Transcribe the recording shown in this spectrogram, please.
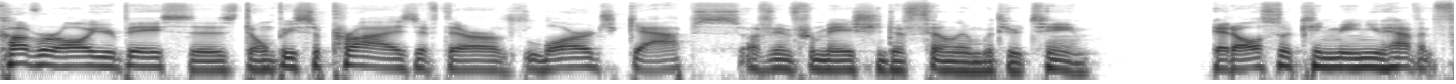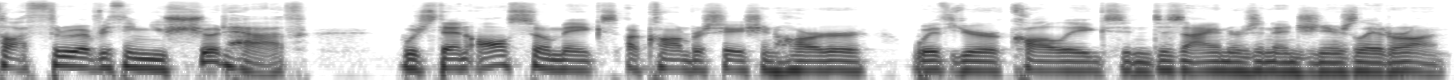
cover all your bases, don't be surprised if there are large gaps of information to fill in with your team. It also can mean you haven't thought through everything you should have, which then also makes a conversation harder with your colleagues and designers and engineers later on.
